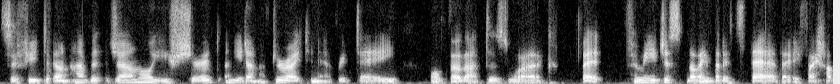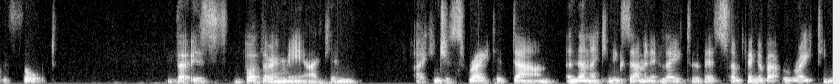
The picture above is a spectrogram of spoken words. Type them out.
So if you don't have a journal, you should, and you don't have to write in every day, although that does work. But for me, just knowing that it's there, that if I have a thought that is bothering me, I can I can just write it down and then I can examine it later. There's something about writing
